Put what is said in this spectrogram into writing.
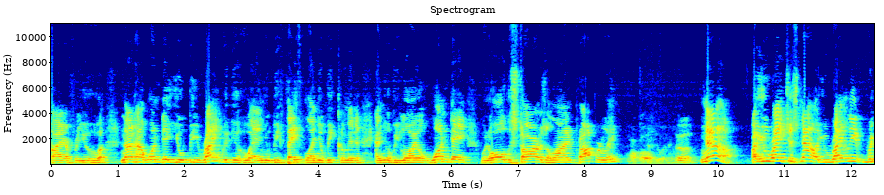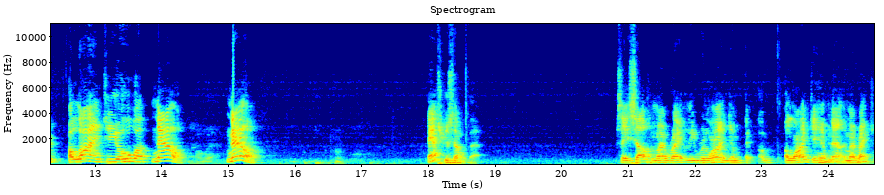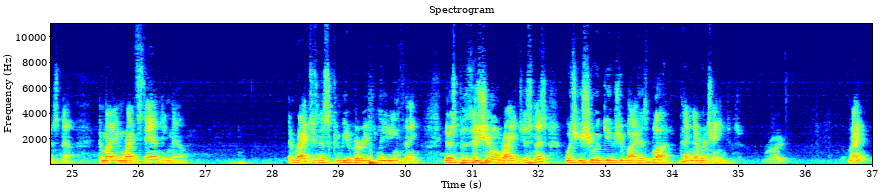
fire for Yahuwah. Not how one day you'll be right with Yahuwah and you'll be faithful and you'll be committed and you'll be loyal. One day when all the stars align properly. Uh, Now, are you righteous now? Are you rightly re- aligned to Yahuwah now? Now. Ask yourself that. Say, self, am I rightly aligned, uh, aligned to Him now? Am I righteous now? Am I in right standing now? And righteousness can be a very fleeting thing. There's positional righteousness, which Yeshua gives you by His blood. That never changes. right. Right?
